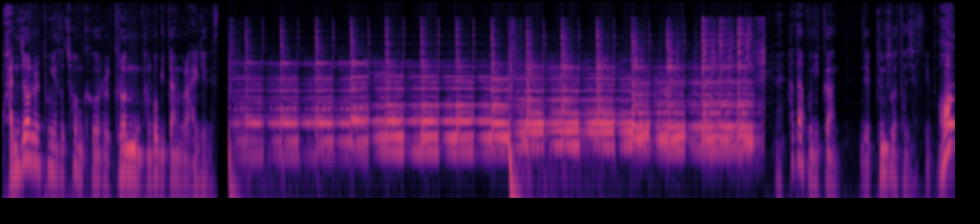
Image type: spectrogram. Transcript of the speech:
관전을 통해서 처음 그거를 그런 방법이 있다는 걸 알게 됐어요. 네, 하다 보니까 이제 분수가 터지셨어요. 이분. 어?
